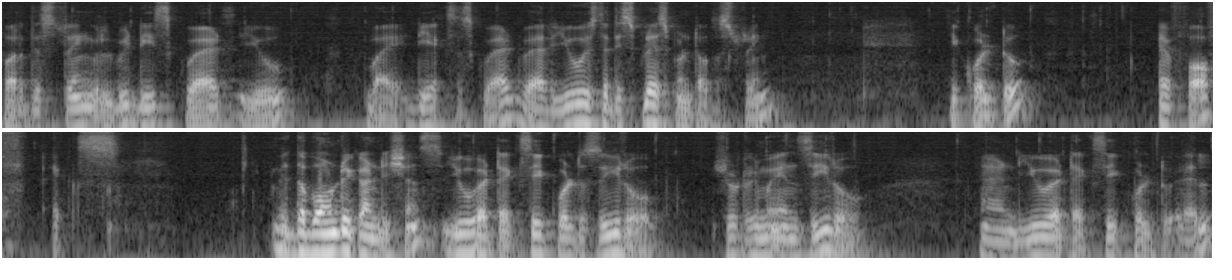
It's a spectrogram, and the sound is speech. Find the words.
for the string will be d squared u by dx squared where u is the displacement of the string equal to f of x. With the boundary conditions u at x equal to 0 should remain 0 and u at x equal to L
